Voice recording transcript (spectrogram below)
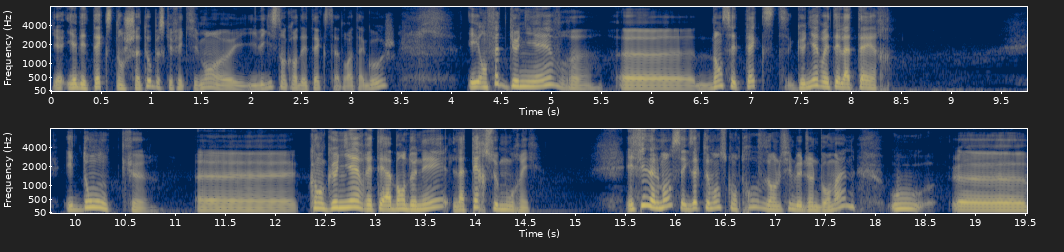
Il y, a- des textes dans ce château, parce qu'effectivement, euh, il existe encore des textes à droite à gauche. Et en fait, Guenièvre, euh, dans ces textes, Guenièvre était la terre. Et donc, euh, quand Guenièvre était abandonné, la terre se mourait. Et finalement, c'est exactement ce qu'on trouve dans le film de John Boorman, où euh,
